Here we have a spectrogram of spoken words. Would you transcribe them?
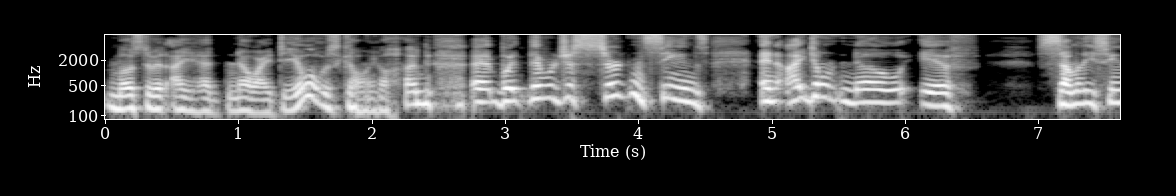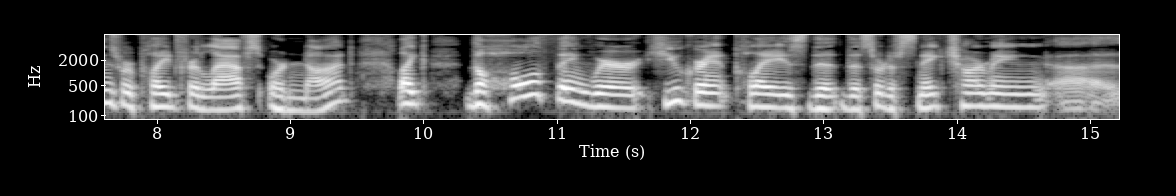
most of it I had no idea what was going on, uh, but there were just certain scenes, and I don't know if some of these scenes were played for laughs or not. Like the whole thing where Hugh Grant plays the the sort of snake charming uh,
